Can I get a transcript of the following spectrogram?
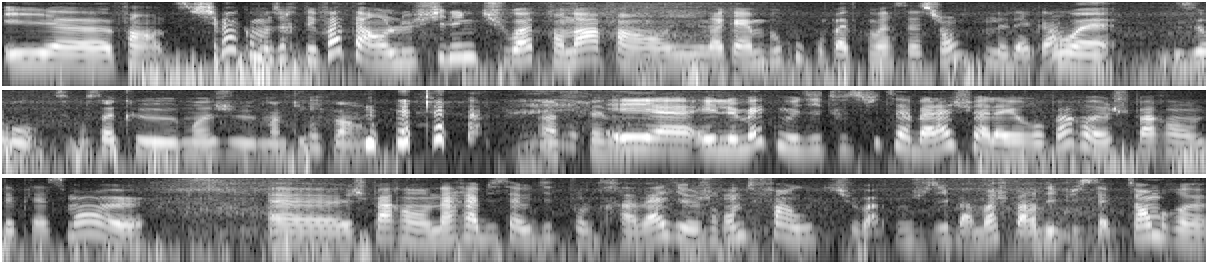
et euh, enfin, je sais pas comment dire, des fois, t'as le feeling, tu vois, t'en as, enfin, il y en a quand même beaucoup qui n'ont pas de conversation, on est d'accord? Ouais, zéro. C'est pour ça que moi, je m'implique pas. Hein. À flemme. Et, euh, et le mec me dit tout de suite, ah bah là je suis à l'aéroport, je pars en déplacement, euh, je pars en Arabie Saoudite pour le travail, je rentre fin août, tu vois. Donc je dis, bah moi je pars début septembre, euh,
